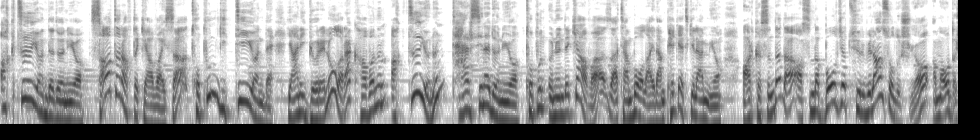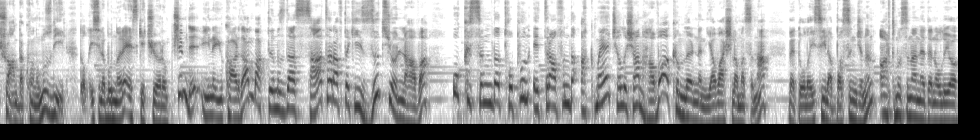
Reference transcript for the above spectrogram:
aktığı yönde dönüyor. Sağ taraftaki hava ise topun gittiği yönde yani göreli olarak havanın aktığı yönün tersine dönüyor. Topun önündeki hava zaten bu olaydan pek etkilenmiyor. Arkasında da aslında bolca türbülans oluşuyor ama o da şu anda konumuz değil. Dolayısıyla bunları es geçiyorum. Şimdi yine yukarıdan baktığımızda sağ taraftaki zıt yönlü hava o kısımda topun etrafında akmaya çalışan hava akımlarının yavaşlamasına ve dolayısıyla basıncının artmasına neden oluyor.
